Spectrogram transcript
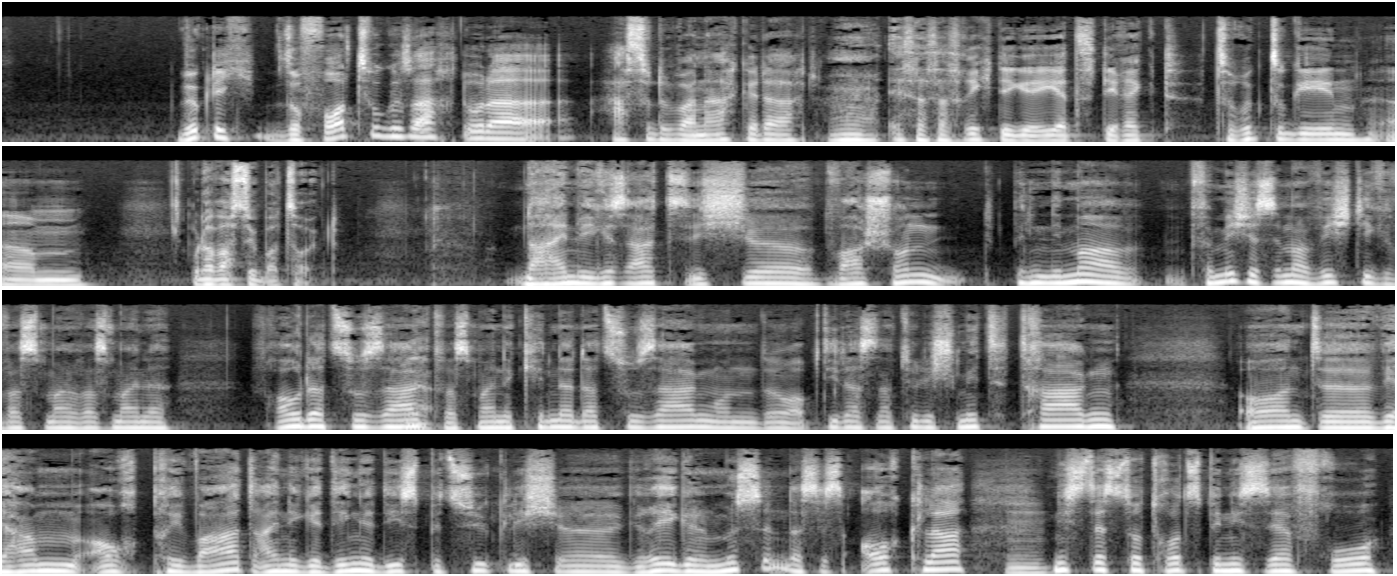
wirklich sofort zugesagt oder hast du drüber nachgedacht, hm, ist das das Richtige, jetzt direkt zurückzugehen? Ähm, oder warst du überzeugt? Nein, wie gesagt, ich äh, war schon, bin immer, für mich ist immer wichtig, was, mal, was meine Frau dazu sagt, ja. was meine Kinder dazu sagen und äh, ob die das natürlich mittragen. Und äh, wir haben auch privat einige Dinge diesbezüglich äh, regeln müssen, das ist auch klar. Mhm. Nichtsdestotrotz bin ich sehr froh,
